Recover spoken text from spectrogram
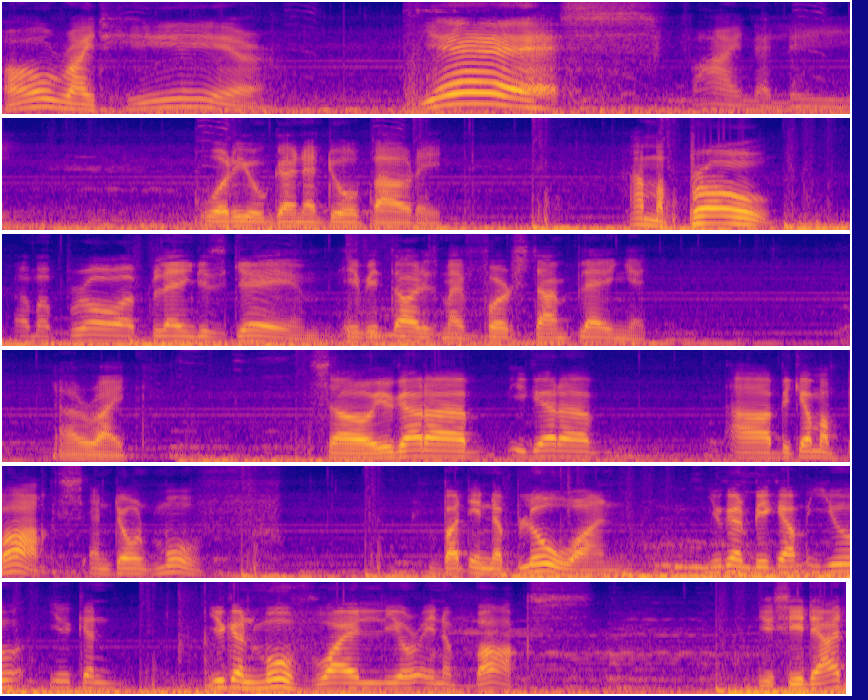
Oh, right here. Yes! Finally. What are you gonna do about it? I'm a pro! I'm a pro at playing this game, even though it's my first time playing it. Alright. So you gotta you gotta uh, become a box and don't move. But in the blue one, you can become you you can you can move while you're in a box. You see that?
